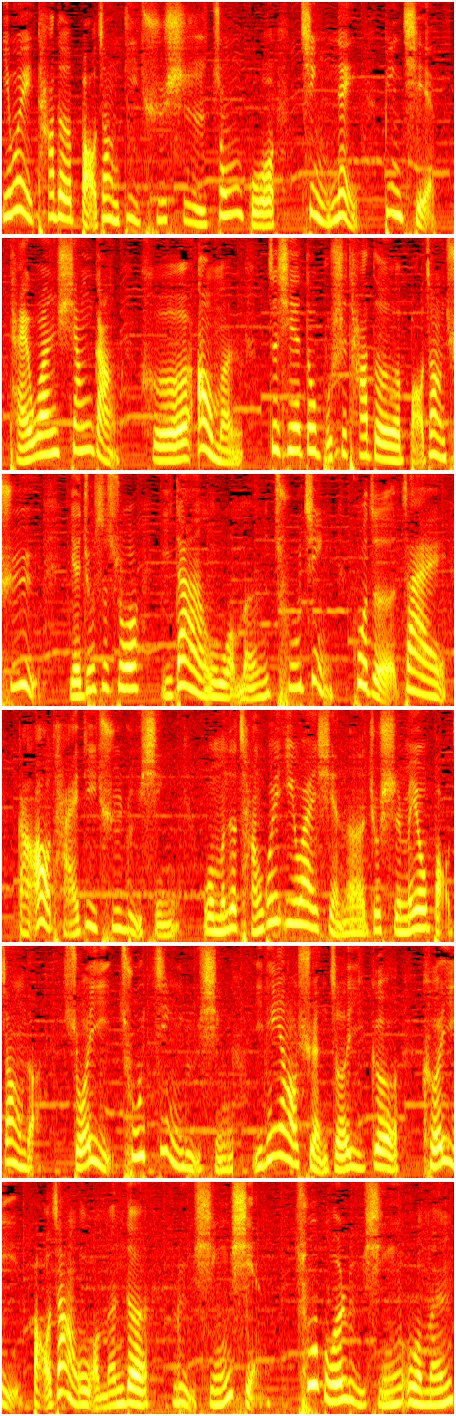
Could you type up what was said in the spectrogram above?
因为它的保障地区是中国境内，并且台湾、香港和澳门。这些都不是它的保障区域，也就是说，一旦我们出境或者在港澳台地区旅行，我们的常规意外险呢就是没有保障的。所以出境旅行一定要选择一个可以保障我们的旅行险。出国旅行我们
